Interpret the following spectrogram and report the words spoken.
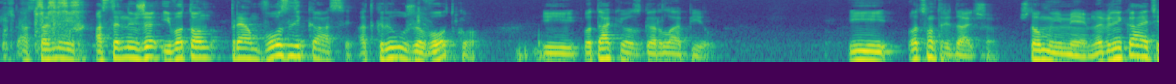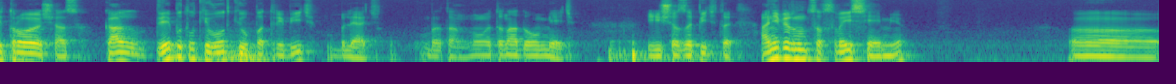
остальные, остальные уже... И вот он прям возле кассы открыл уже водку, и вот так его с горла пил. И вот смотри дальше. Что мы имеем? Наверняка эти трое сейчас две бутылки водки употребить, блядь, братан, ну это надо уметь. И еще запить это. Они вернутся в свои семьи. Э,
